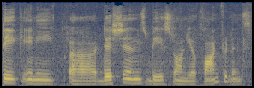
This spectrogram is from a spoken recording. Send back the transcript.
take any uh, decisions based on your confidence.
